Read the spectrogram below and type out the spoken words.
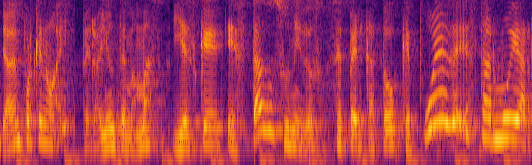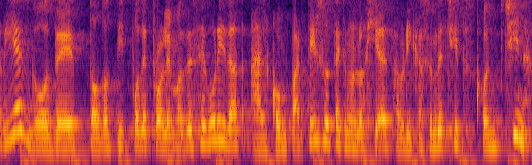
Ya ven por qué no hay, pero hay un tema más y es que Estados Unidos se percató que puede estar muy a riesgo de todo tipo de problemas de seguridad al compartir su tecnología de fabricación de chips con China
